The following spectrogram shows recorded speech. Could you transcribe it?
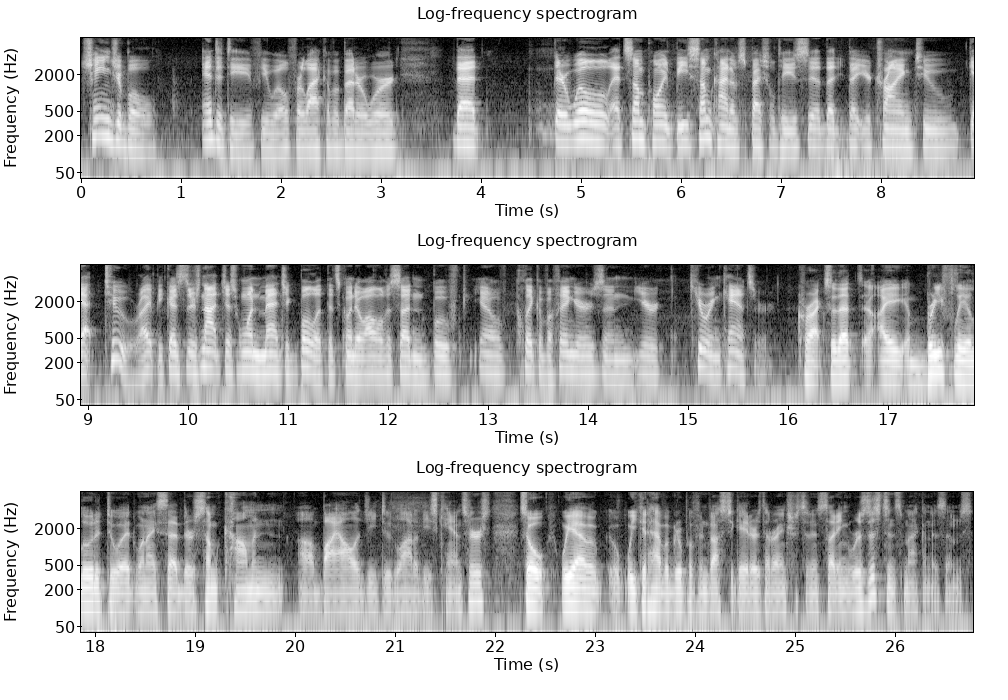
changeable entity, if you will, for lack of a better word, that there will at some point be some kind of specialties uh, that, that you're trying to get to, right? Because there's not just one magic bullet that's going to all of a sudden boof, you know, click of a fingers and you're curing cancer. Correct. So that I briefly alluded to it when I said there's some common uh, biology to a lot of these cancers. So we have we could have a group of investigators that are interested in studying resistance mechanisms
